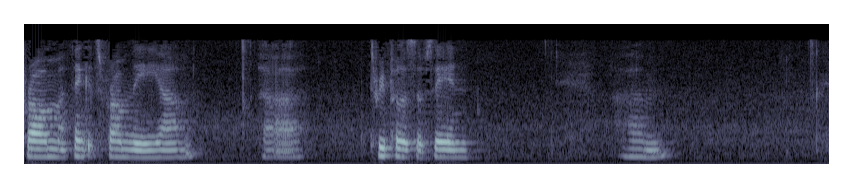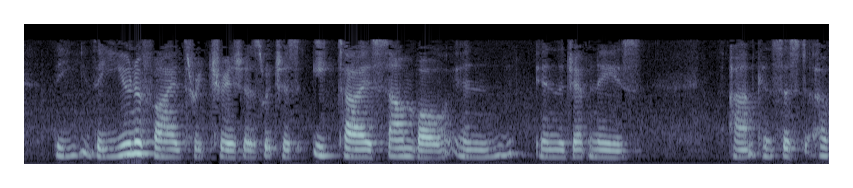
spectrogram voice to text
from, I think it's from the um, uh, Three Pillars of Zen. Um, the, the unified three treasures, which is Ittai Sambo in, in the Japanese, um, consist of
